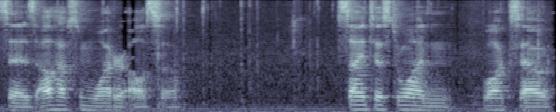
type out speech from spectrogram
says, I'll have some water also. Scientist one walks out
